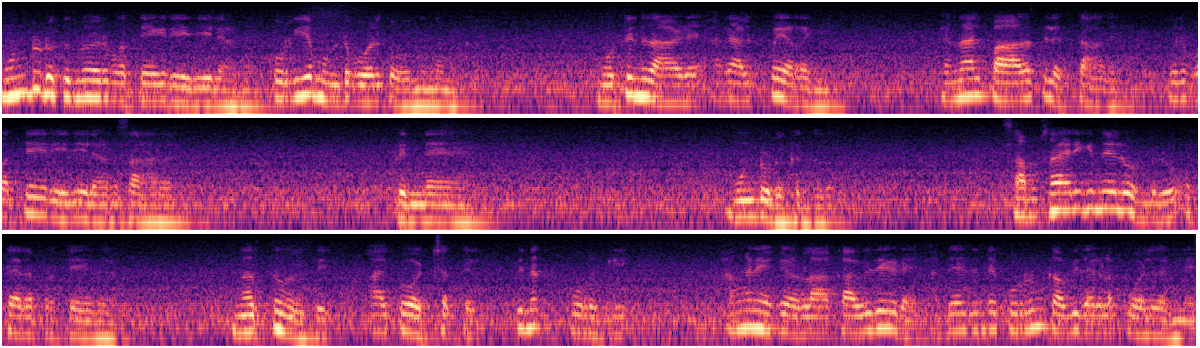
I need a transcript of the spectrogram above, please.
മുണ്ടുടുക്കുന്ന ഒരു പ്രത്യേക രീതിയിലാണ്. കുറിയ മുണ്ട് പോലെ തോന്നും നമുക്ക്. മുട്ടിന് താഴെ ഒരല്പം ഇറങ്ങി. എന്നാൽ പാദത്തിലെത്താതെ ഒരു പ്രത്യേക രീതിയിലാണ് സാറ് പിന്നെ മുണ്ടുടുക്കുന്നത്. സംസാരിക്കുന്നതിലുണ്ടൊരു ഒട്ടേറെ പ്രത്യേകതകൾ. നിർത്തി നിർത്തി അല്പം ഒച്ചത്തിൽ പിന്നെ കുറുക്കി. അങ്ങനെയൊക്കെയുള്ള ആ കവിതയുടെ അദ്ദേഹത്തിന്റെ കുറും കവിതകളെ പോലെ തന്നെ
